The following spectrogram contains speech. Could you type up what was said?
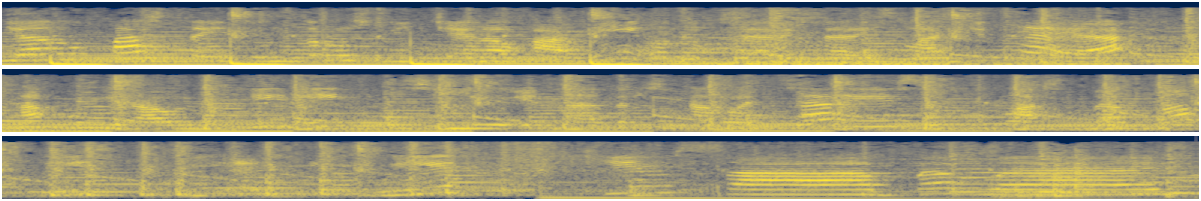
Jangan lupa stay tune terus di channel kami untuk seri-seri selanjutnya ya. Aku Mira undur diri. See you in another Scarlet series. Last but not least, be active with Kimsa. Bye-bye.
